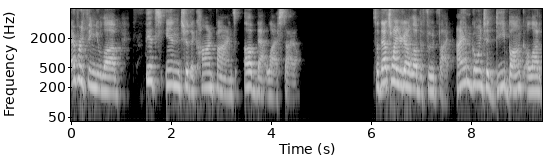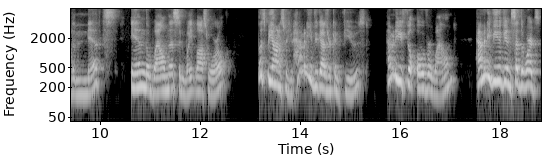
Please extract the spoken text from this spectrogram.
everything you love fits into the confines of that lifestyle. So that's why you're going to love the food fight. I am going to debunk a lot of the myths in the wellness and weight loss world let's be honest with you. How many of you guys are confused? How many of you feel overwhelmed? How many of you have even said the words,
